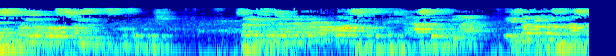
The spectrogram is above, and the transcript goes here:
testimony of God's choice is consecration. So, ladies and gentlemen, whenever God is consecrating an aspect of your life, it is not because He wants to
